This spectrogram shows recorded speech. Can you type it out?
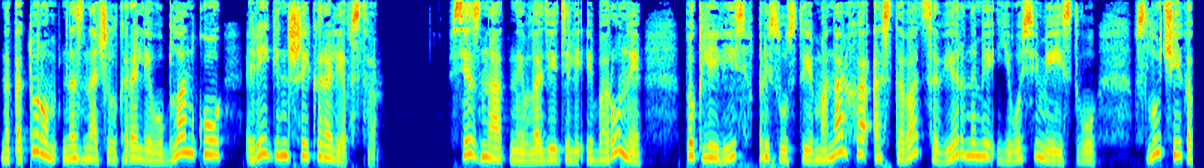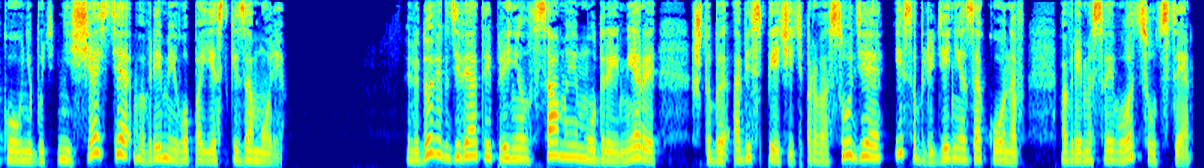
на котором назначил королеву Бланку регеншей королевства. Все знатные владетели и бароны поклялись в присутствии монарха оставаться верными его семейству в случае какого-нибудь несчастья во время его поездки за море. Людовик IX принял самые мудрые меры, чтобы обеспечить правосудие и соблюдение законов во время своего отсутствия.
